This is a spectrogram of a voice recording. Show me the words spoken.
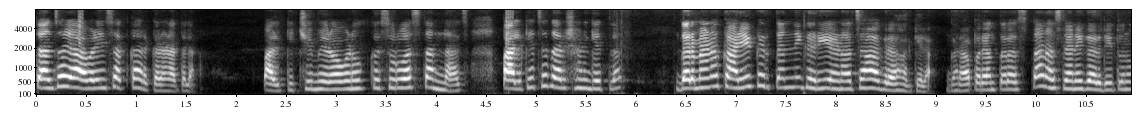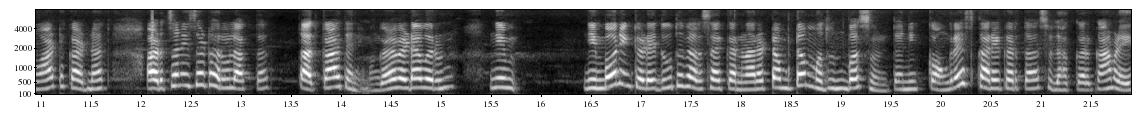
त्यांचा यावेळी सत्कार करण्यात आला. पालखीची मिरवणूक सुरू असतानाच पालखीचं दर्शन घेतलं. दरम्यान कार्यकर्त्यांनी घरी येण्याचा आग्रह केला. घरापर्यंत रस्ता नसल्याने गर्दीतून वाट काढण्यात अडचणीचं ठरू लागतात तात्काळ त्यांनी मंगळवेढ्यावरून निम निंबोनीकडे दूध व्यवसाय करणाऱ्या टमटममधून बसून त्यांनी काँग्रेस कार्यकर्ता सुधाकर कांबळे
